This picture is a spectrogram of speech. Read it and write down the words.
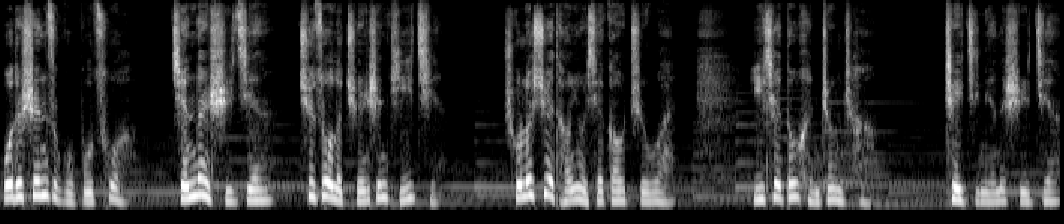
我的身子骨不错。前段时间去做了全身体检，除了血糖有些高之外，一切都很正常。这几年的时间，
